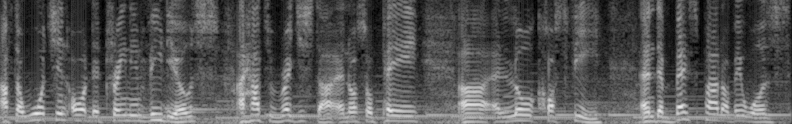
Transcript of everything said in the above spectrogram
after watching all the training videos, I had to register and also pay uh, a low cost fee. And the best part of it was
